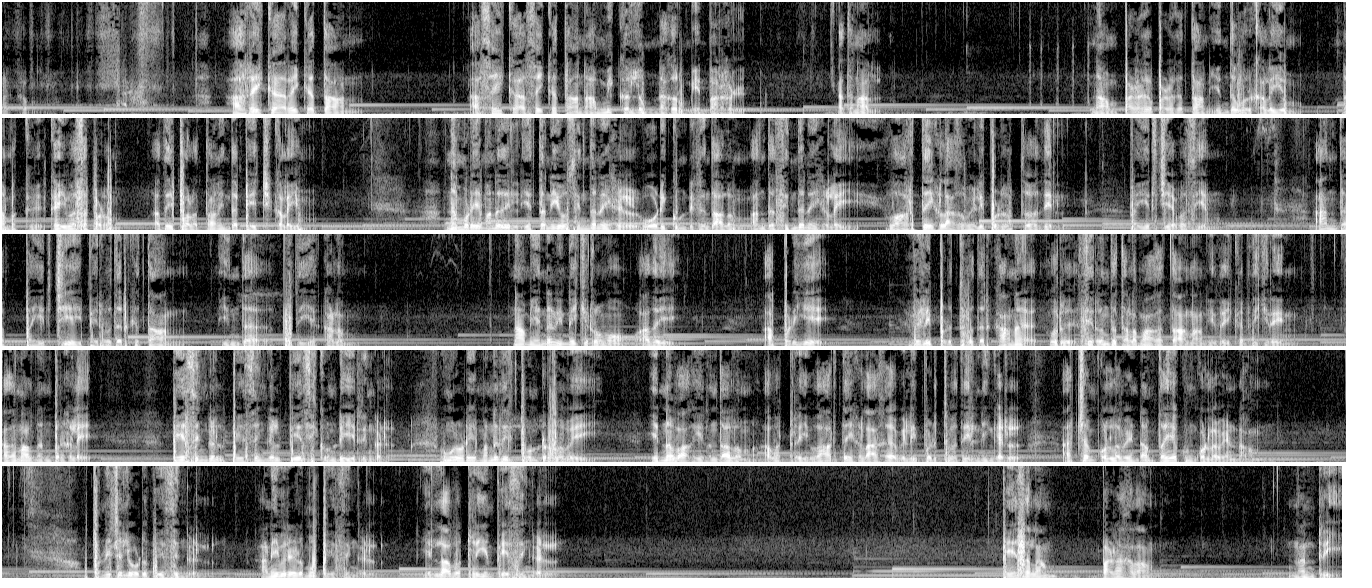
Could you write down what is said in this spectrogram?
வணக்கம். அரைக்க அரைக்கத்தான் அசைக்க அசைக்கத்தான் அம்மிக்கல்லும் நகரும் என்பார்கள். அதனால் நாம் பழக பழகத்தான் எந்த ஒரு கலையும் நமக்கு கைவசப்படும். அதே போலத்தான் இந்த பேச்சு கலையும். நம்முடைய மனதில் எத்தனையோ சிந்தனைகள் ஓடிக்கொண்டிருந்தாலும் அந்த சிந்தனைகளை வார்த்தைகளாக வெளிப்படுத்துவதில் பயிற்சி அவசியம். அந்த பயிற்சியை பெறுவதற்குத்தான் இந்த புதிய களம். நாம் என்ன நினைக்கிறோமோ அதை அப்படியே வெளிப்படுத்துவதற்கான ஒரு சிறந்த தளமாகத்தான் நான் இதை கருதுகிறேன். அதனால் நண்பர்களே பேசுங்கள் பேசுங்கள் பேசிக்கொண்டே இருங்கள். உங்களுடைய மனதில் தோன்றுபவை என்னவாக இருந்தாலும் அவற்றை வார்த்தைகளாக வெளிப்படுத்துவதில் நீங்கள் அச்சம் கொள்ள வேண்டாம் தயக்கம் கொள்ள வேண்டாம். துணிச்சலோடு பேசுங்கள். அனைவரிடமும் பேசுங்கள். எல்லாவற்றையும் பேசுங்கள். பேசலாம் பழகலாம். நன்றி.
